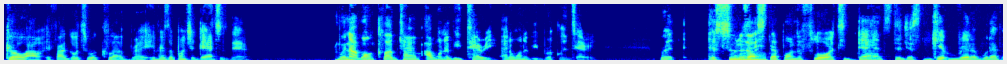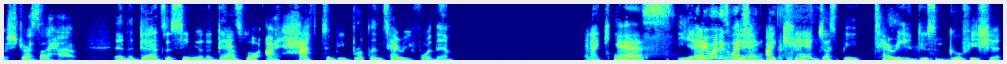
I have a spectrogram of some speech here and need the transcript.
go out, if I go to a club, right, and there's a bunch of dancers there, when I'm on club time, I want to be Terry. I don't want to be Brooklyn Terry. But as soon as mm. I step on the floor to dance, to just get rid of whatever stress I have, and the dancers see me on the dance floor, I have to be Brooklyn Terry for them. And I can't, yes, yeah, everyone is watching. Yeah, I can't just be Terry and do some goofy shit,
